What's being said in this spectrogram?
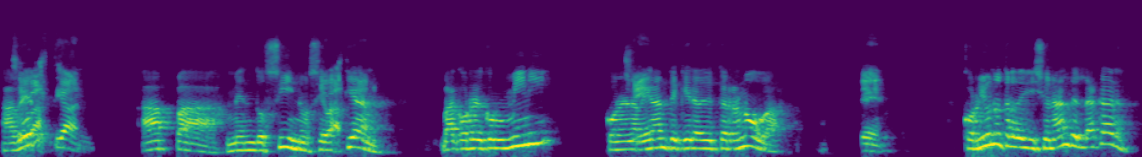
A ver. Sebastián. Apa, Mendocino, Sebastián. Va a correr con un mini, con el navegante que era de Terranova. ¿Corrió en otra divisional del Dakar?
